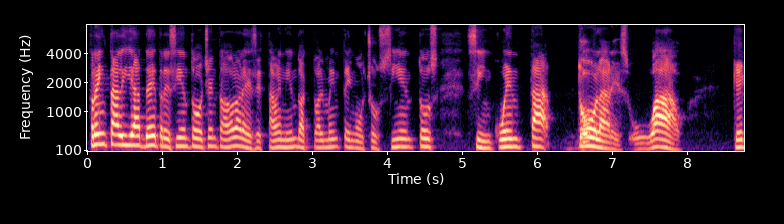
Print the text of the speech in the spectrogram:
30 días de 380 dólares. Se está vendiendo actualmente en 850 dólares. ¡Wow! ¿Qué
